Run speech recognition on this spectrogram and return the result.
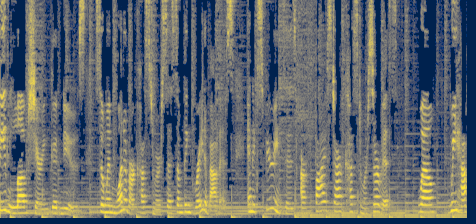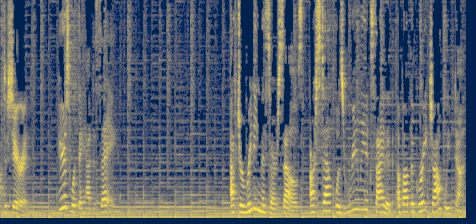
We love sharing good news, so when one of our customers says something great about us and experiences our five star customer service, well, we have to share it. Here's what they had to say. After reading this ourselves, our staff was really excited about the great job we've done.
